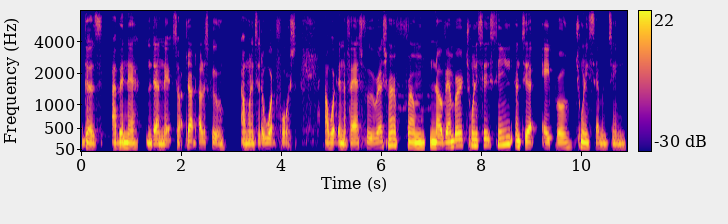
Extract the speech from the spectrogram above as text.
because I've been there and done that, so I dropped out of school. I went into the workforce. I worked in a fast food restaurant from November 2016 until April 2017.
